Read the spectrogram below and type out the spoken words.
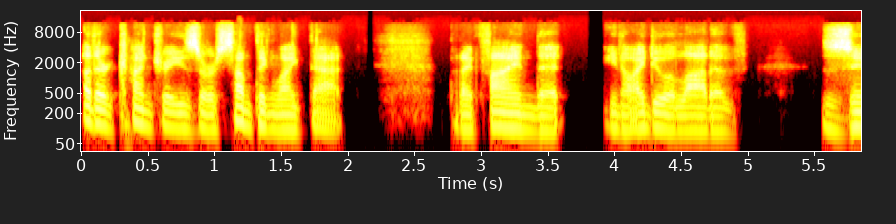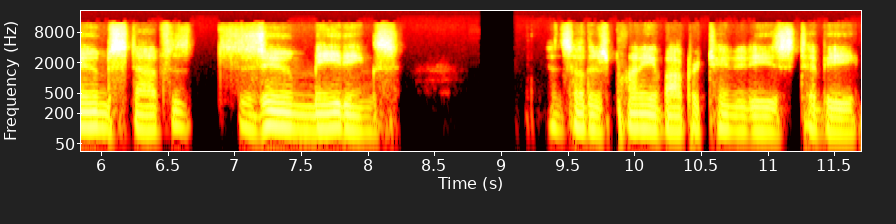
other countries or something like that. But I find that, you know, I do a lot of Zoom stuff, Zoom meetings. And so there's plenty of opportunities to be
